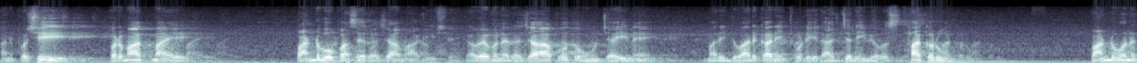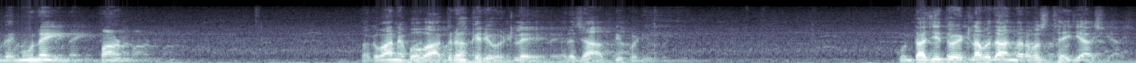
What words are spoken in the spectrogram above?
અને પછી પરમાત્માએ પાંડવો પાસે રજા માગી છે હવે મને રજા આપો તો હું જઈને મારી દ્વારકાની થોડી રાજ્યની વ્યવસ્થા કરું. પાંડવોને ગમ્યું નહીં, પણ ભગવાને બહુ આગ્રહ કર્યો એટલે રજા આપવી પડી. કુંતાજી તો એટલા બધા નર્વસ થઈ ગયા છે.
